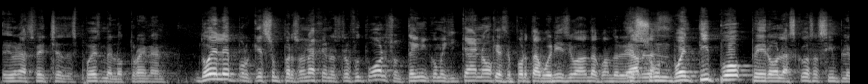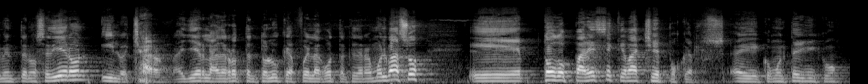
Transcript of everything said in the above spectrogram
Y unas fechas después me lo truenan. Duele porque es un personaje de nuestro fútbol, es un técnico mexicano. Que se porta buenísima onda cuando le Es hablas. un buen tipo, pero las cosas simplemente no se dieron y lo echaron. Ayer la derrota en Toluca fue la gota que derramó el vaso. Eh, todo parece que va Chepo, Carlos, eh, como técnico.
